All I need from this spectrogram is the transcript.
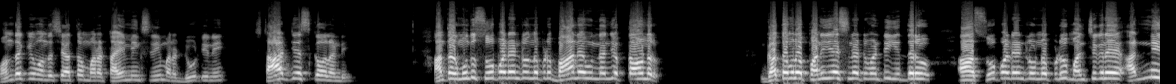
వందకి వంద శాతం మన టైమింగ్స్ని మన డ్యూటీని స్టార్ట్ చేసుకోవాలండి. అంతకుముందు సూపరింటెండెంట్ ఉన్నప్పుడు బాగానే ఉందని చెప్తా ఉన్నారు. గతంలో పనిచేసినటువంటి ఇద్దరు ఆ సూపరింటెండెంట్లు ఉన్నప్పుడు మంచిగానే అన్ని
